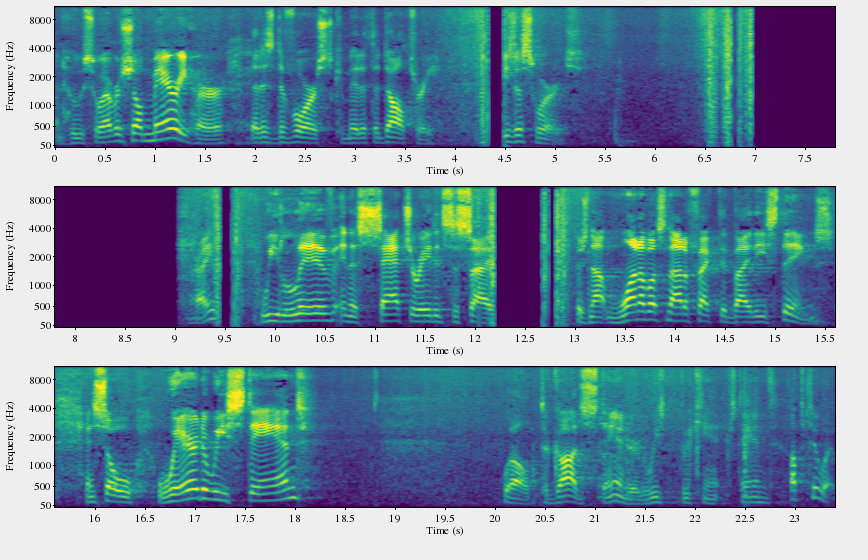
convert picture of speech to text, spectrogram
And whosoever shall marry her that is divorced committeth adultery. Jesus' words. Right? We live in a saturated society. There's not one of us not affected by these things. And so, where do we stand? Well, to God's standard, we, we can't stand up to it.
